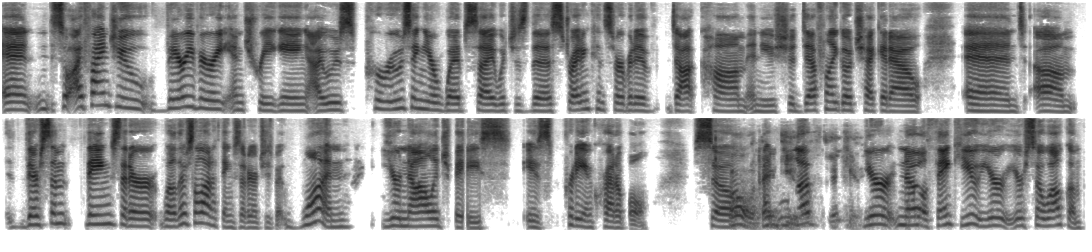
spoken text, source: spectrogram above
And so I find you very very intriguing. I was perusing your website, which is the stridentconservative.com, and you should definitely go check it out. And um, there's some things that are well, there's a lot of things that are interesting. But one, your knowledge base is pretty incredible. So oh, thank I you. love thank you. You're no, thank you. You're you're so welcome.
